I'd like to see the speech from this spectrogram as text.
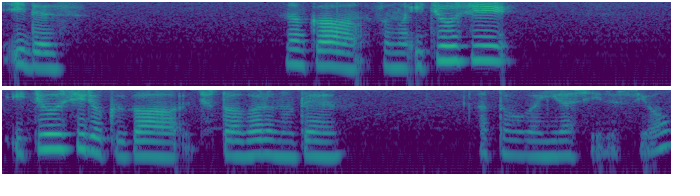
いいです。なんかその一押し一押し力がちょっと上がるのであった方がいいらしいですよ。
